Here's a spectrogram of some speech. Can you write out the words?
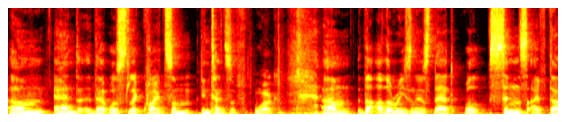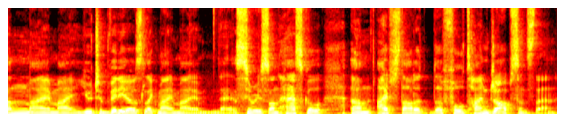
um, and that was like quite some intensive work. Um, the other reason is that, well, since I've done my my YouTube videos, like my my uh, series on Haskell, um, I've started a full time job since then.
